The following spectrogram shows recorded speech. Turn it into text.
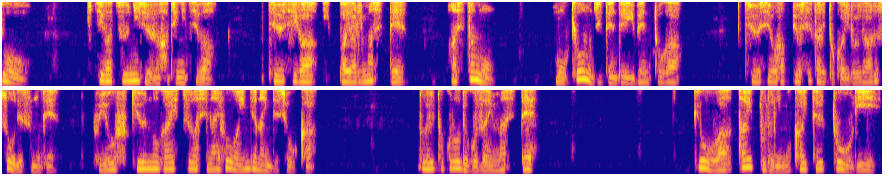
今日7月28日は中止がいっぱいありまして、明日ももう今日の時点でイベントが中止を発表してたりとかいろいろあるそうですので、不要不急の外出はしない方がいいんじゃないんでしょうか。というところでございまして、今日はタイトルにも書いてる通り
